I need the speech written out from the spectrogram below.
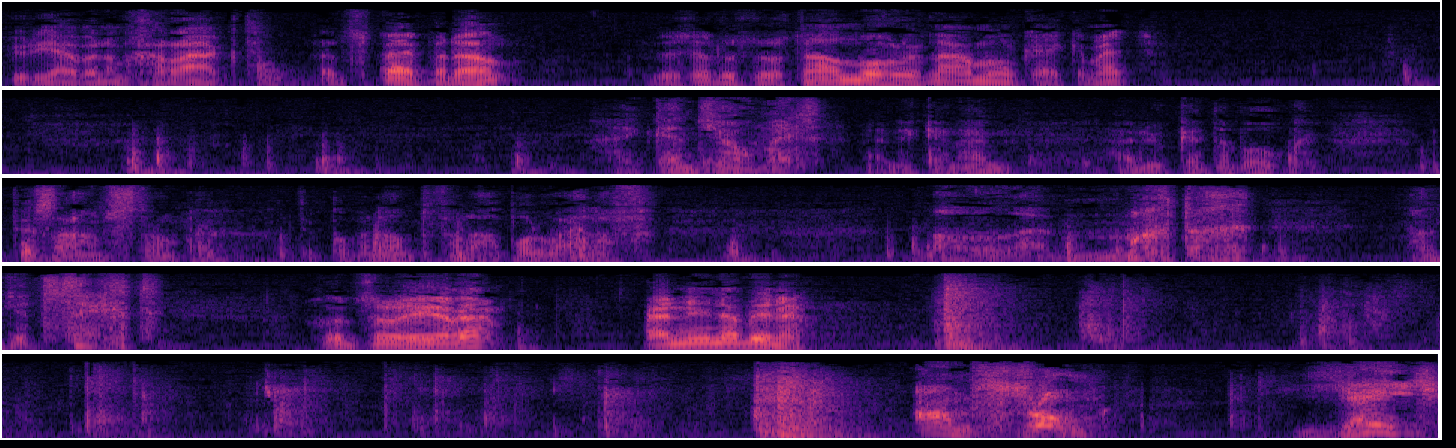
Jullie hebben hem geraakt. Dat spijt me dan. We zullen zo snel mogelijk naar hem omkijken, met. Hij kent jou, met. En ik ken hem. En u kent hem ook. Het is Armstrong, de commandant van Apollo 11. Allemachtig. Nou je het zegt. Goed zo, heren. En nu naar binnen. Armstrong. Jij?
